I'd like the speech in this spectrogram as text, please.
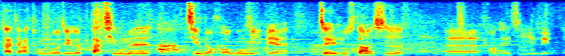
大家通过这个大清门进到皇宫里边，这就是当时呃皇太极领着。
